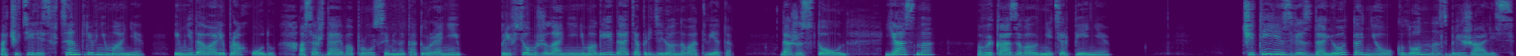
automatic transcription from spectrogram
очутились в центре внимания — им не давали проходу, осаждая вопросами, на которые они при всем желании не могли дать определенного ответа. Даже Стоун ясно выказывал нетерпение. Четыре звездолета неуклонно сближались.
